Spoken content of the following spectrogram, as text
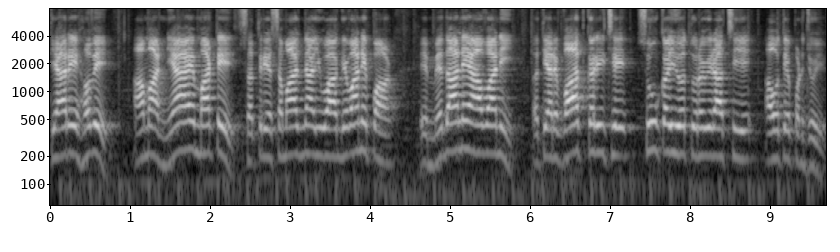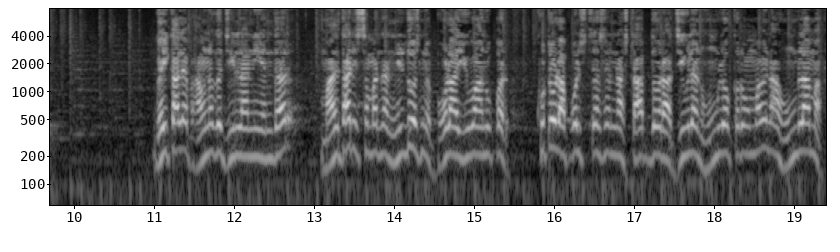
ત્યારે હવે આમાં ન્યાય માટે ક્ષત્રિય સમાજના યુવા આગેવાને પણ એ મેદાને આવવાની અત્યારે વાત કરી છે. શું કહ્યું હતું રવિરાજસિંહે? આવો તે પણ જોઈએ. ગઈકાલે ભાવનગર જિલ્લાની અંદર માલધારી સમાજના નિર્દોષને ભોળા યુવાન ઉપર ખુટોડા પોલીસ સ્ટેશનના સ્ટાફ દ્વારા જીવલેણ હુમલો કરવામાં આવ્યો આ હુમલામાં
